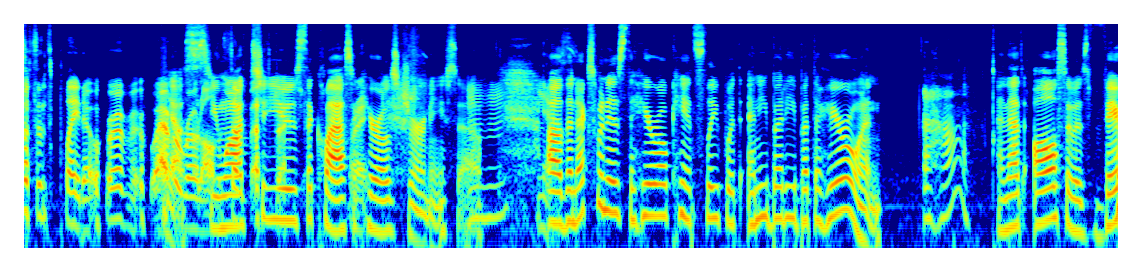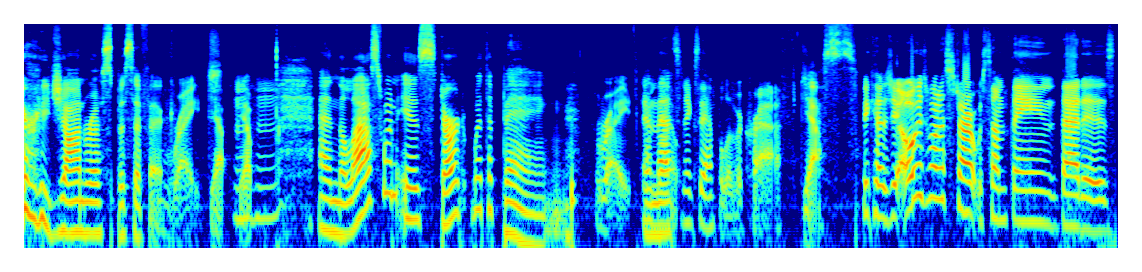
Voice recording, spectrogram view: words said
know, since Plato, whoever, whoever yes, wrote all you want to use the classic Right. hero's journey. So, Mhm. uh, the next one is the hero can't sleep with anybody but the heroine, uh-huh. and that also is very genre specific. Right. Yep, yep. Mhm. And the last one is start with a bang. Right. And, And that's that- an example of a craft. Yes. Because you always want to start with something that is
